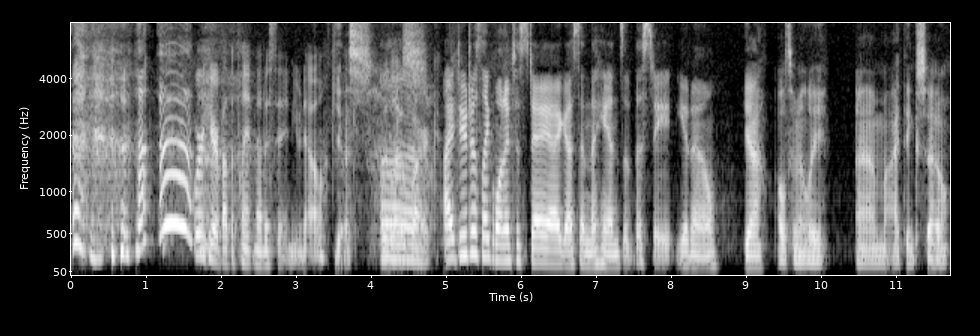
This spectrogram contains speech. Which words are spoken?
We're here about the plant medicine, you know. Yes. Willow Uh, bark. I do just like wanted to stay, I guess, in the hands of the state. You know. Yeah, ultimately, um, I think so.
